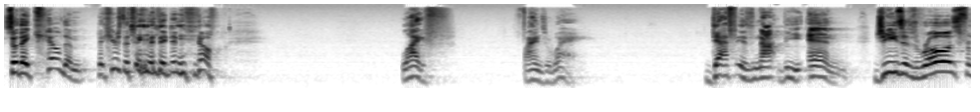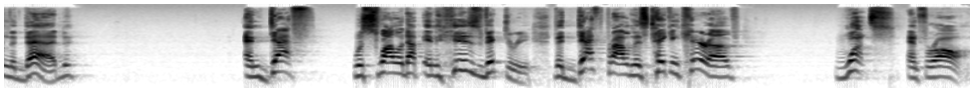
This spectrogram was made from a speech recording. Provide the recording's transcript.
So they killed him, but here's the thing that they didn't know life finds a way. Death is not the end. Jesus rose from the dead, and death was swallowed up in his victory. The death problem is taken care of once and for all.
